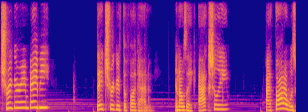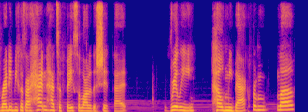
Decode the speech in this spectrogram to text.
triggering, baby, they triggered the fuck out of me. And I was like, actually, I thought I was ready because I hadn't had to face a lot of the shit that really held me back from love.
